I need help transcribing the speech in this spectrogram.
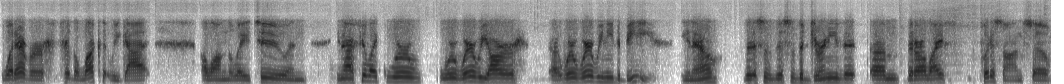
whatever, for the luck that we got along the way too. And you know, I feel like we're we're where we are, uh, we're where we need to be. You know, this is this is the journey that um, that our life put us on. So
